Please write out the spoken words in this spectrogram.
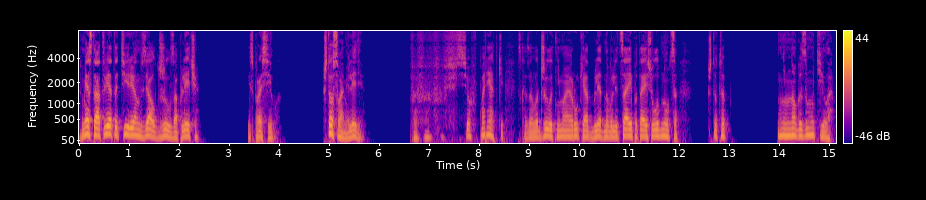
Вместо ответа Тирион взял Джил за плечи и спросил. — Что с вами, леди? — Все в порядке, — сказала Джил, отнимая руки от бледного лица и пытаясь улыбнуться. — Что-то немного замутило.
